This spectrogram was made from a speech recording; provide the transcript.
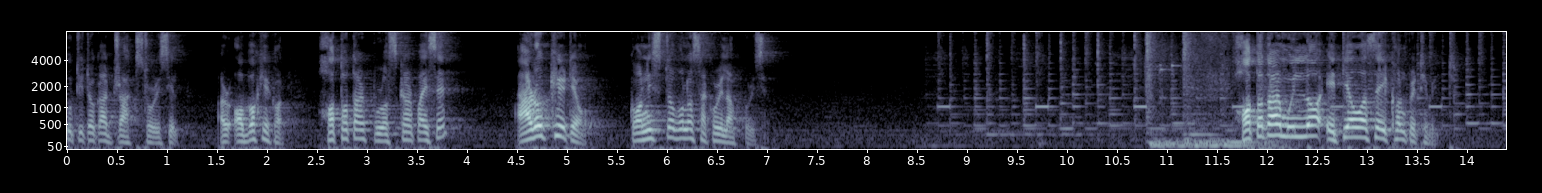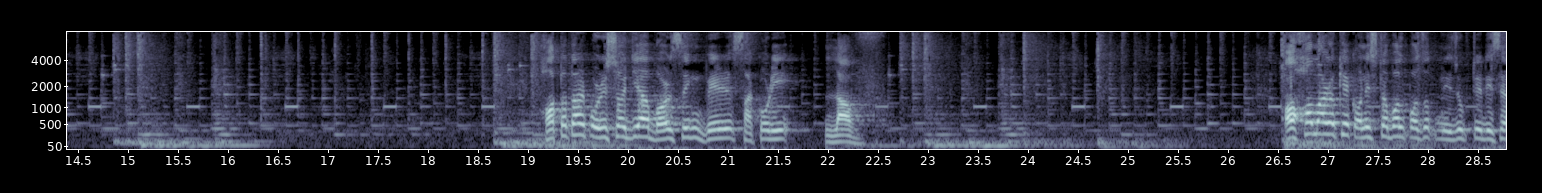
কোটি টকা ড্ৰাগছ ধৰিছিল আৰু অৱশেষত সততাৰ পুৰস্কাৰ পাইছে। আৰক্ষীৰ তেওঁ কনিষ্টবলৰ চাকৰি লাভ কৰিছে। সততাৰ মূল্য এতিয়াও আছে এইখন পৃথিৱীত। সততাৰ পৰিচয় দিয়া বৰসিং বেৰ চাকৰি লাভ। অসম আৰক্ষীয়ে কনিষ্টবল পদত নিযুক্তি দিছে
